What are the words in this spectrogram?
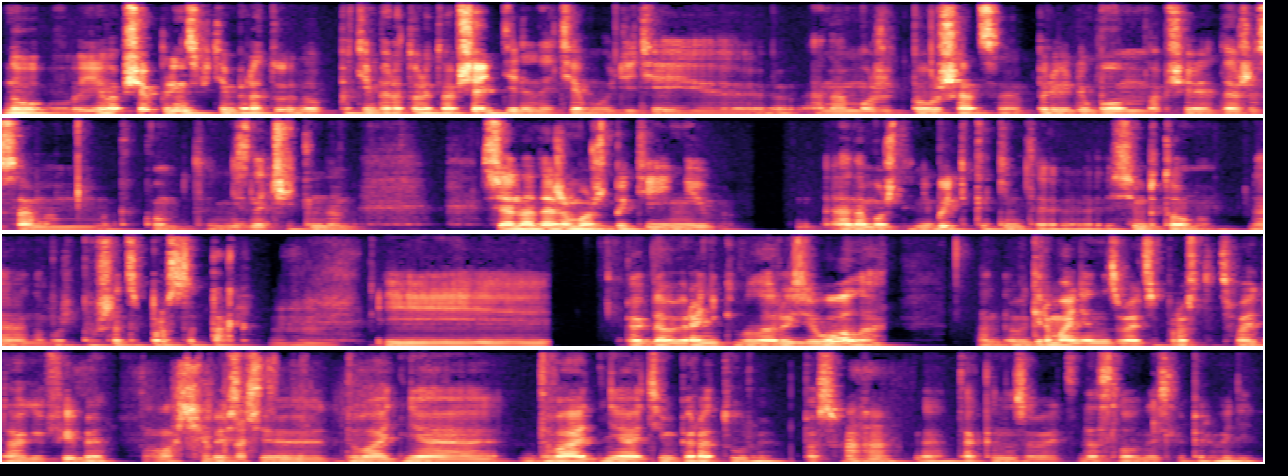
Ну, и вообще, в принципе, температура, ну, по температуре это вообще отдельная тема у детей. Э, она может повышаться при любом вообще даже самом каком-то незначительном. Есть она даже может быть и не она может и не быть каким-то симптомом, да, она может повышаться просто так. Угу. И когда у Вероники была разиола, в Германии называется просто Цвайтага Фибе. Очень То есть э, два дня, два дня температуры, по сути. Ага. Да, так и называется, дословно, если переводить.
